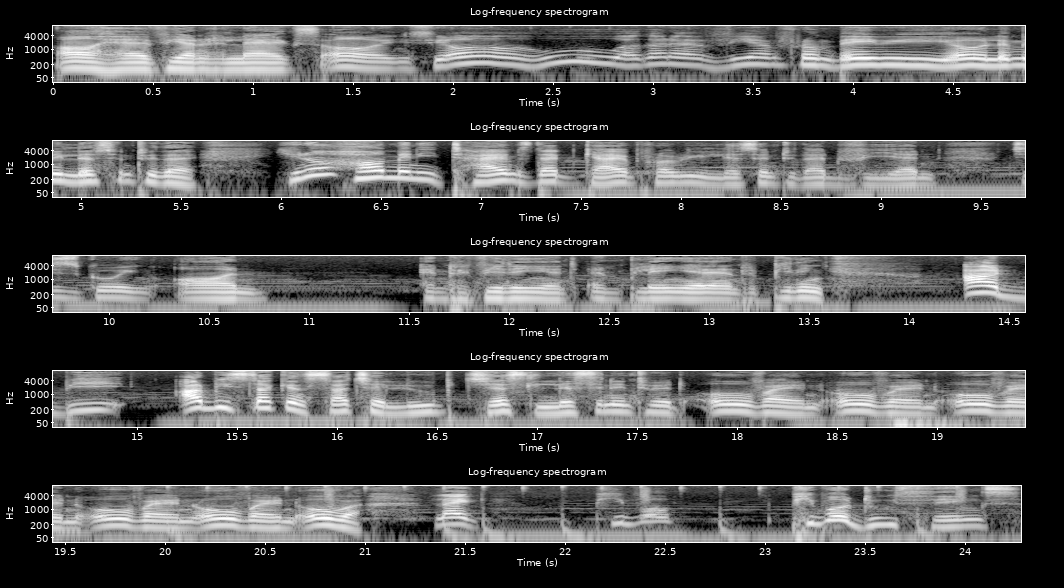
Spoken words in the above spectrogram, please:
all happy and relaxed oh and you see oh ooh, i got a vm from baby oh let me listen to that you know how many times that guy probably listened to that vn just going on and repeating it and playing it and repeating i'd be I'd be stuck in such a loop just listening to it over and over and over and over and over and over. Like people people do things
